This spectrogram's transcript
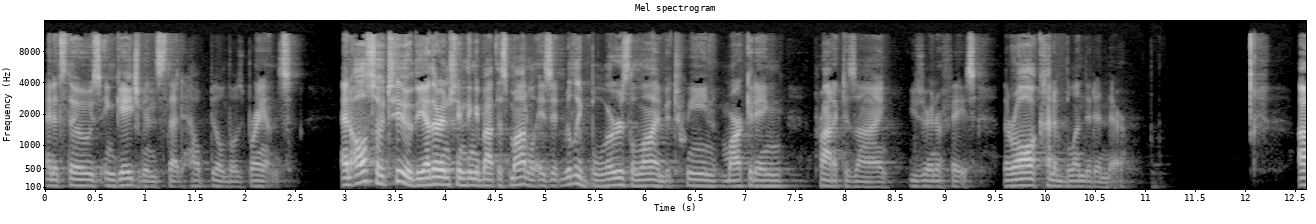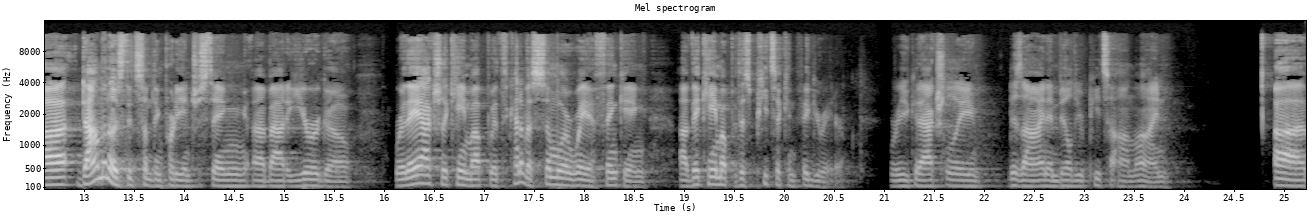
And it's those engagements that help build those brands. And also, too, the other interesting thing about this model is it really blurs the line between marketing, product design, user interface. They're all kind of blended in there. Uh, Domino's did something pretty interesting about a year ago, where they actually came up with kind of a similar way of thinking. Uh, they came up with this pizza configurator, where you could actually design and build your pizza online. Uh,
